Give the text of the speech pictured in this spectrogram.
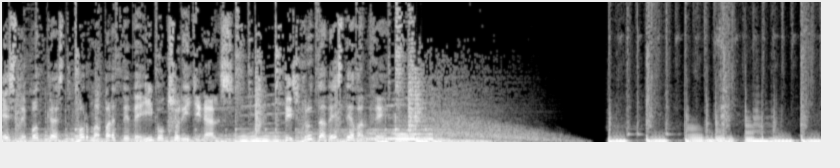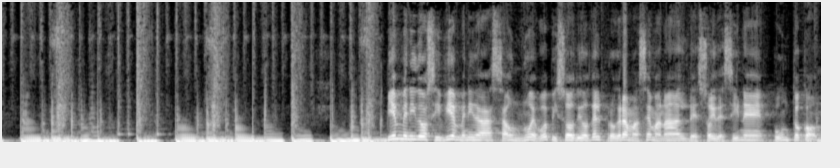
Este podcast forma parte de Evox Originals. Disfruta de este avance. Bienvenidos y bienvenidas a un nuevo episodio del programa semanal de soydecine.com.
